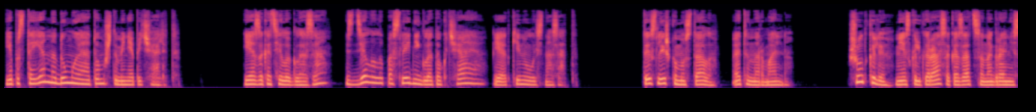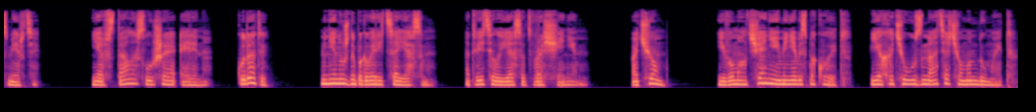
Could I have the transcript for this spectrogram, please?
Я постоянно думаю о том, что меня печалит. Я закатила глаза, сделала последний глоток чая и откинулась назад. Ты слишком устала, это нормально. Шутка ли несколько раз оказаться на грани смерти? Я встала, слушая Эрина. «Куда ты?» «Мне нужно поговорить с Аясом», — ответила я с отвращением. «О чем? Его молчание меня беспокоит. Я хочу узнать, о чем он думает.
